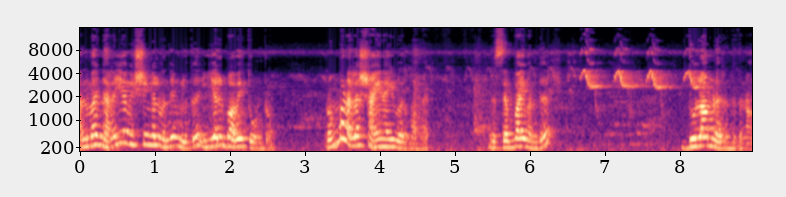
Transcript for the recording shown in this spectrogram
அந்த மாதிரி நிறைய விஷயங்கள் வந்து இவங்களுக்கு இயல்பாகவே தோன்றும். ரொம்ப நல்லா ஷைன் ஆகி வருவாங்க. இந்த செவ்வாய் வந்து துலாமில் இருந்ததுன்னா.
